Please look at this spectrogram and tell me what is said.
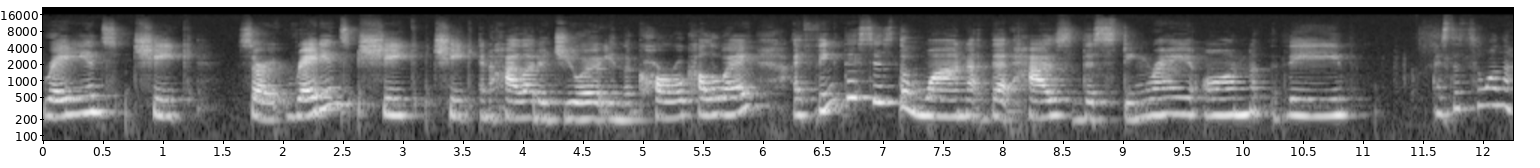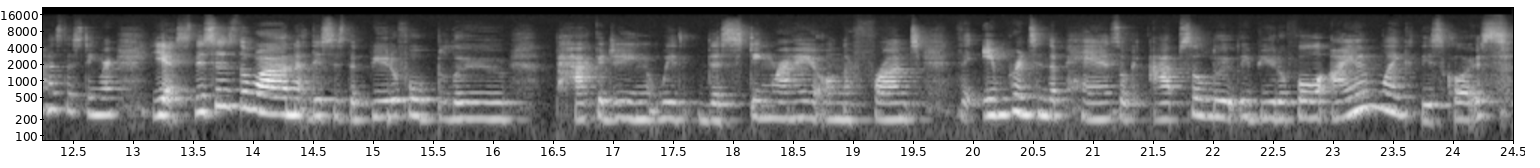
Radiance Cheek sorry, Radiance Chic Cheek and Highlighter Duo in the Coral colorway. I think this is the one that has the stingray on the, is this the one that has the stingray? Yes, this is the one. This is the beautiful blue packaging with the stingray on the front. The imprints in the pants look absolutely beautiful. I am like this close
